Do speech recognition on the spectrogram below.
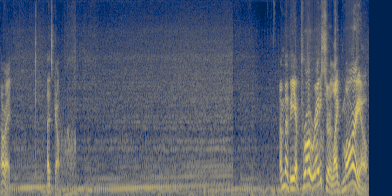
Alright, let's go. I'm gonna be a pro racer like Mario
